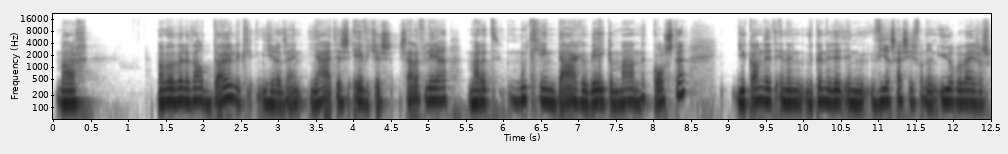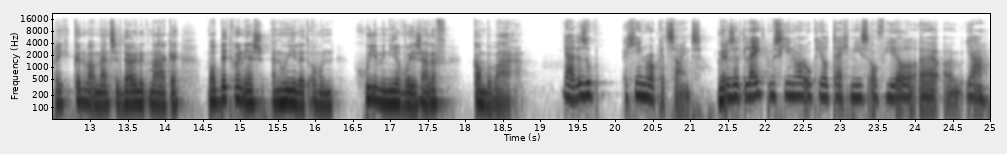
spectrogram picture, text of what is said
Maar, maar we willen wel duidelijk hierin zijn. Ja, het is eventjes zelf leren, maar het moet geen dagen, weken, maanden kosten. Je kan dit in een, we kunnen dit in vier sessies van een uur bij wijze van spreken, kunnen we aan mensen duidelijk maken wat Bitcoin is en hoe je dit op een goede manier voor jezelf kan bewaren. Ja, dus ook geen rocket science. Dus het lijkt misschien wel ook heel technisch of heel uh, ja,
